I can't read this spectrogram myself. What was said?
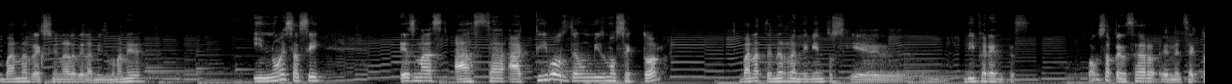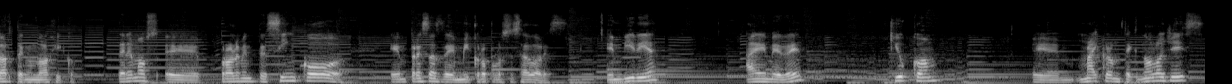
van a reaccionar de la misma manera. Y no es así. Es más, hasta activos de un mismo sector van a tener rendimientos eh, diferentes. Vamos a pensar en el sector tecnológico. Tenemos eh, probablemente cinco empresas de microprocesadores. Nvidia, AMD, QCOM, eh, Micron Technologies,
